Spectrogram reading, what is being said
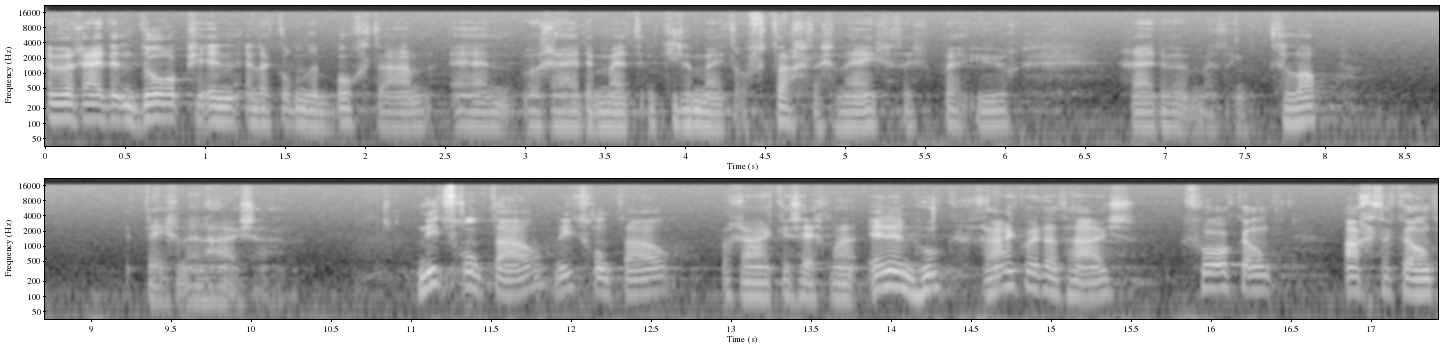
En we rijden een dorpje in en daar komt een bocht aan. En we rijden met een kilometer of 80, 90 per uur. Rijden we met een klap tegen een huis aan. Niet frontaal, niet frontaal. We raken zeg maar in een hoek, raken we dat huis. Voorkant, achterkant.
